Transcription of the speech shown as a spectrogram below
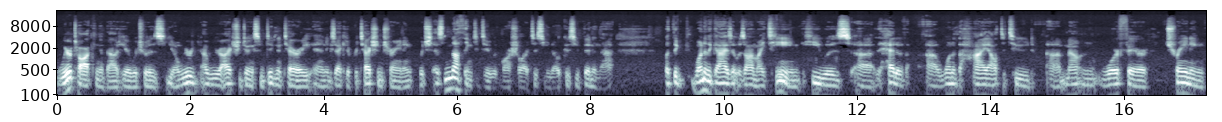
we're talking about here, which was you know we were uh, we were actually doing some dignitary and executive protection training, which has nothing to do with martial arts, as you know, because you've been in that. But the one of the guys that was on my team, he was uh, the head of uh, one of the high altitude uh, mountain warfare training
